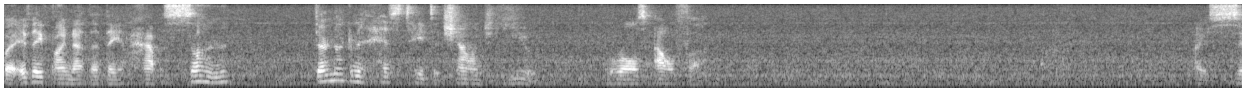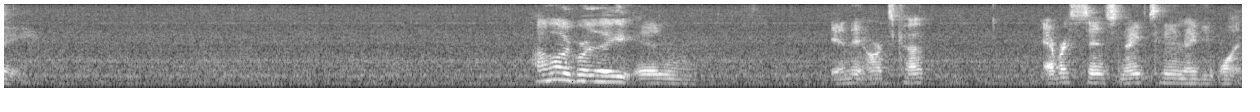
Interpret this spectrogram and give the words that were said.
But if they find out that they have a son, they're not going to hesitate to challenge you, Roll's Alpha. I see. how long were they in in the Arts Cup? Ever since 1991.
